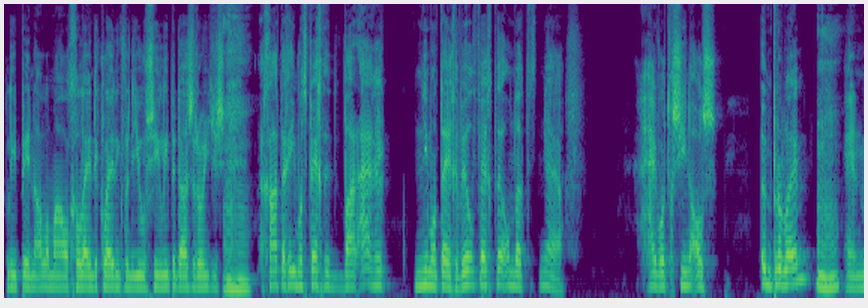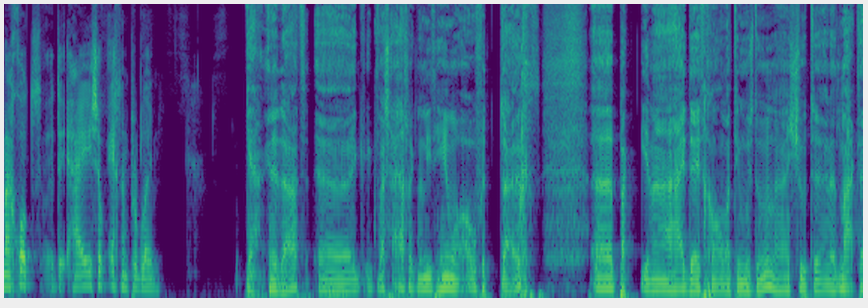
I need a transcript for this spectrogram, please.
Liep in allemaal geleende kleding van de UFC, liepen daar zijn rondjes. Mhm. Gaat tegen iemand vechten waar eigenlijk niemand tegen wil vechten. Omdat ja, hij wordt gezien als een probleem. Uh-huh. En maar god, hij is ook echt een probleem. Ja, inderdaad. Uh, ik, ik, was eigenlijk nog niet helemaal overtuigd. Uh, pak, ja, maar hij deed gewoon wat hij moest doen. Hij shootte en het maakte,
